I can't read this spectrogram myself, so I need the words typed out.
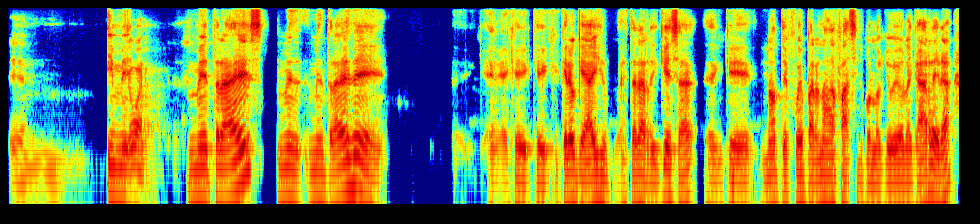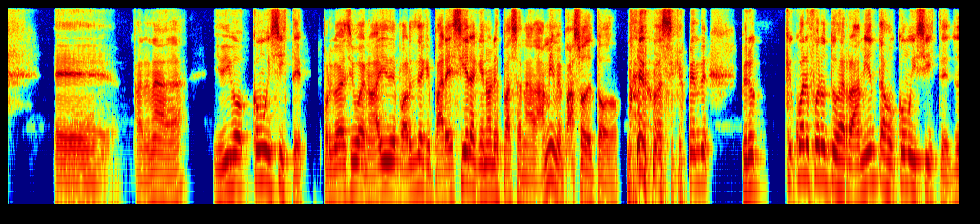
Em, y me, bueno. me traes, me traes de, eh, que, creo que ahí está la riqueza, en que no te fue para nada fácil por lo que veo la carrera, eh, para nada. Y digo, ¿cómo hiciste? Porque voy a decir, bueno, hay deportistas que pareciera que no les pasa nada. A mí me pasó de todo, básicamente. Pero, ¿cuáles fueron tus herramientas o cómo hiciste? Yo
